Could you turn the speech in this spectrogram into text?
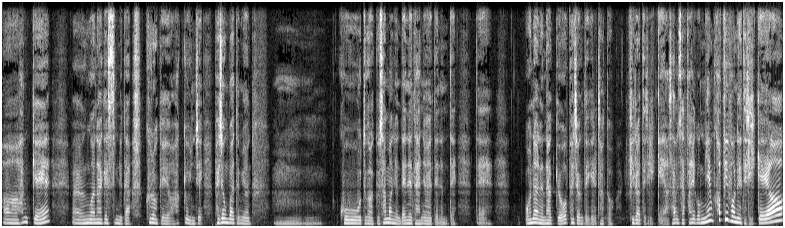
어, 함께 응원하겠습니다. 그러게요. 학교 이제 배정받으면, 음, 고등학교 3학년 내내 다녀야 되는데, 네. 원하는 학교 배정되길 저도 빌어드릴게요. 3480님 커피 보내드릴게요.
